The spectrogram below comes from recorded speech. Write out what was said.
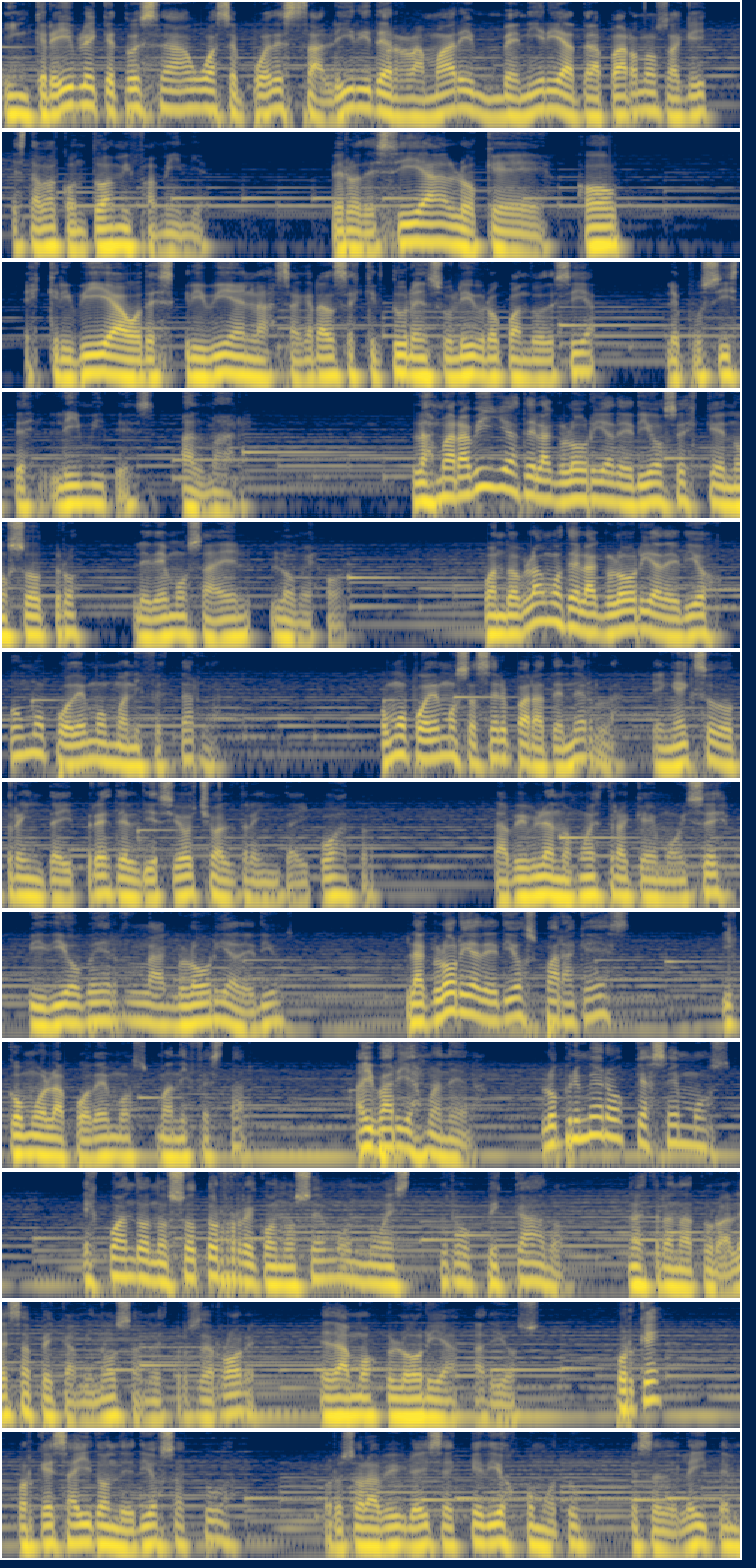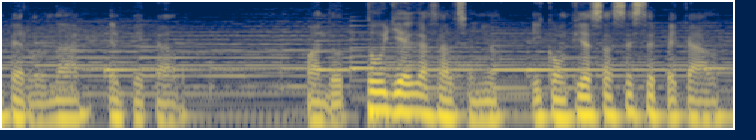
increíble que toda esa agua se puede salir y derramar y venir y atraparnos aquí. Estaba con toda mi familia. Pero decía lo que Job escribía o describía en las Sagradas Escrituras en su libro cuando decía, le pusiste límites al mar. Las maravillas de la gloria de Dios es que nosotros le demos a Él lo mejor. Cuando hablamos de la gloria de Dios, ¿cómo podemos manifestarla? ¿Cómo podemos hacer para tenerla? En Éxodo 33 del 18 al 34, la Biblia nos muestra que Moisés pidió ver la gloria de Dios. ¿La gloria de Dios para qué es? ¿Y cómo la podemos manifestar? Hay varias maneras. Lo primero que hacemos es cuando nosotros reconocemos nuestro pecado, nuestra naturaleza pecaminosa, nuestros errores, le damos gloria a Dios. ¿Por qué? Porque es ahí donde Dios actúa. Por eso la Biblia dice que Dios como tú, que se deleita en perdonar el pecado. Cuando tú llegas al Señor y confiesas ese pecado,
